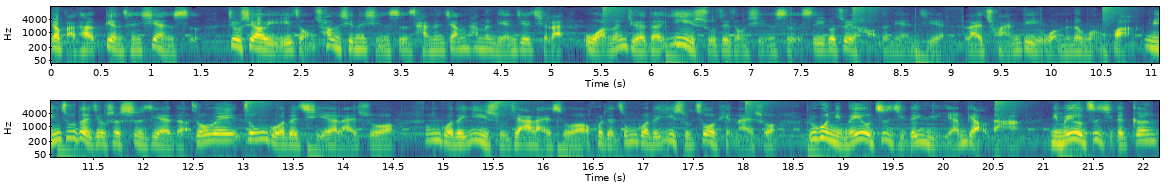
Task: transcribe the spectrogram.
要把它变成现实。就是要以一种创新的形式，才能将它们连接起来。我们觉得艺术这种形式是一个最好的连接，来传递我们的文化。民族的就是世界的。作为中国的企业来说，中国的艺术家来说，或者中国的艺术作品来说，如果你没有自己的语言表达，你没有自己的根，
